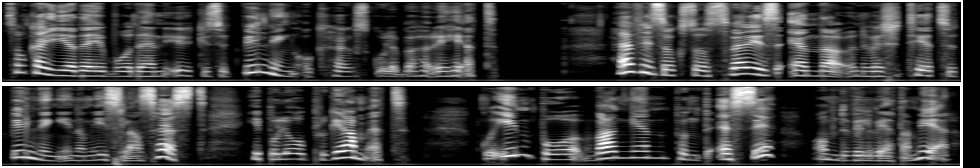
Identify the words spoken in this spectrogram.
som kan ge dig både en yrkesutbildning och högskolebehörighet. Här finns också Sveriges enda universitetsutbildning inom islandshäst, hippologprogrammet. Gå in på vangen.se om du vill veta mer.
